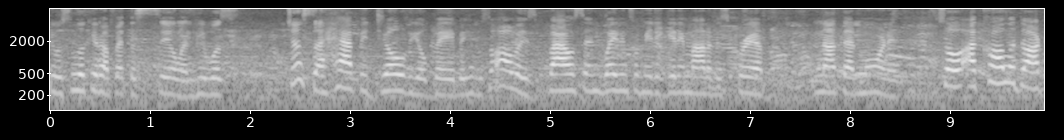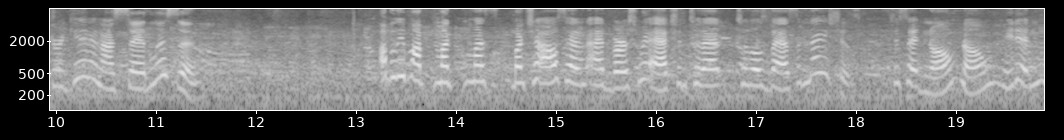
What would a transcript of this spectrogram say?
He was looking up at the ceiling. He was just a happy, jovial baby. He was always bouncing, waiting for me to get him out of his crib. Not that morning. So I called the doctor again and I said, listen, I believe my, my, my, my child's had an adverse reaction to that to those vaccinations. She said, no, no, he didn't.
